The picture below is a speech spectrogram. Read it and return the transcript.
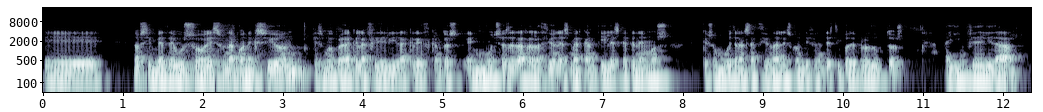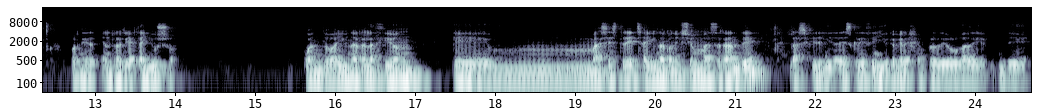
eh, no, si en vez de uso es una conexión, es muy probable que la fidelidad crezca. Entonces, en muchas de las relaciones mercantiles que tenemos, que son muy transaccionales con diferentes tipos de productos, hay infidelidad porque en realidad hay uso. Cuando hay una relación eh, más estrecha y una conexión más grande, las fidelidades crecen. Yo creo que el ejemplo de Olga de,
